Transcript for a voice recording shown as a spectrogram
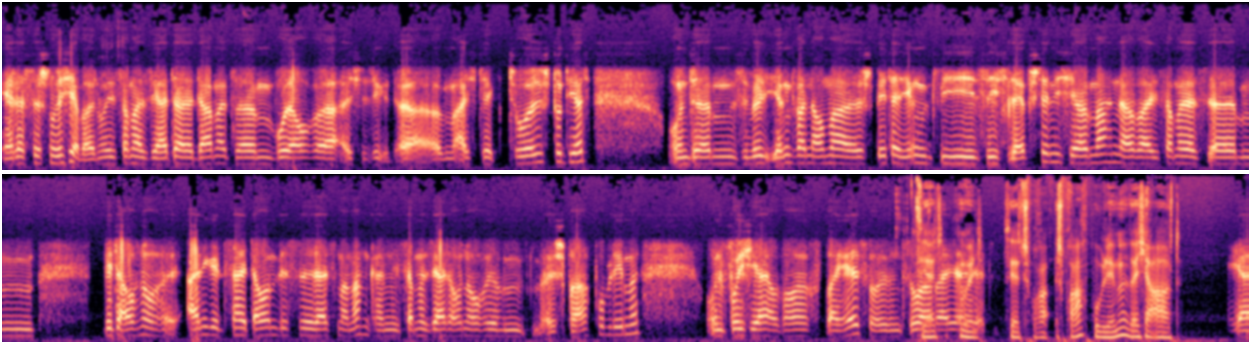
Ja, das ist schon richtig, aber nur ich sag mal, sie hat ja damals ähm, wohl auch äh, Architekt, äh, Architektur studiert und ähm, sie will irgendwann auch mal später irgendwie sich selbstständig äh, machen, aber ich sag mal, das ähm, wird auch noch einige Zeit dauern, bis sie das mal machen kann. Ich sag mal, sie hat auch noch ähm, Sprachprobleme und wo ich ja aber auch bei helfe und so. Sie hat, aber, Moment, sie hat Spra Sprachprobleme? Welcher Art? Ja,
